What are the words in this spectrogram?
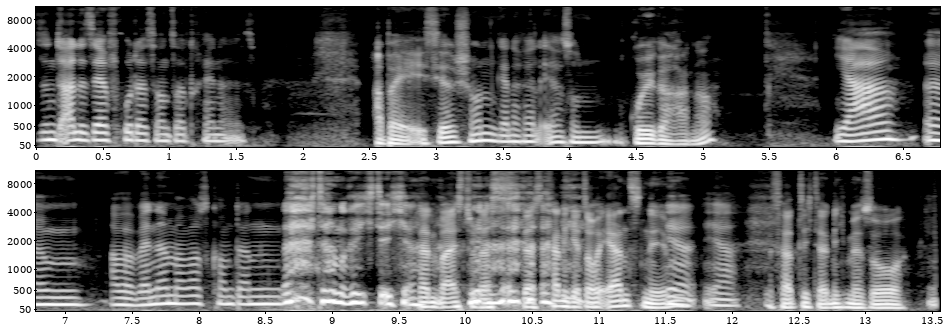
sind alle sehr froh, dass er unser Trainer ist. Aber er ist ja schon generell eher so ein ruhigerer, ne? Ja, ähm, aber wenn dann mal was kommt, dann, dann richtig. Ja. Dann weißt du, das, das kann ich jetzt auch ernst nehmen. Ja, ja. Es hat sich dann nicht mehr so, ja.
